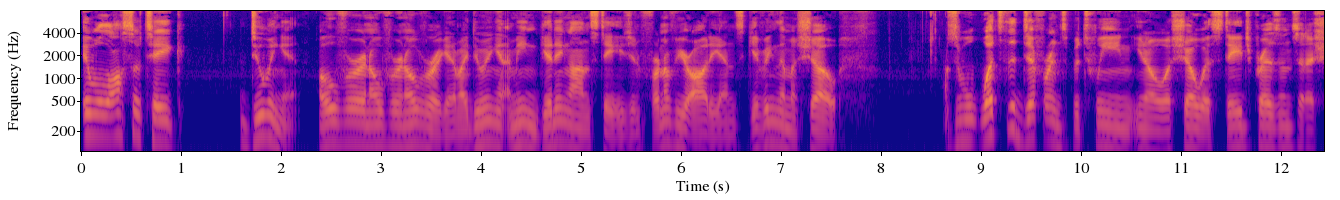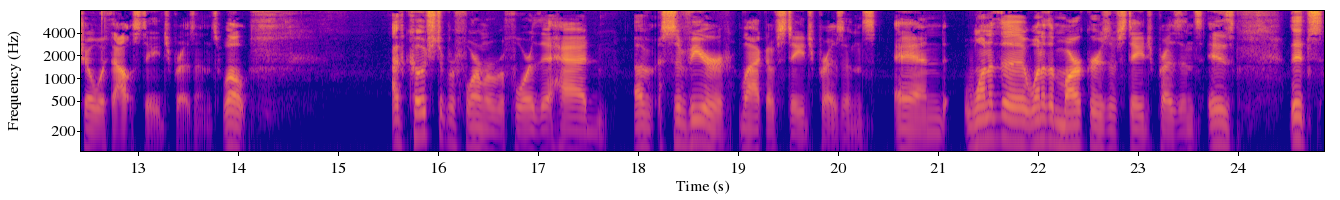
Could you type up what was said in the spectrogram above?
it will also take doing it over and over and over again. I doing it? I mean, getting on stage in front of your audience, giving them a show. So, what's the difference between you know a show with stage presence and a show without stage presence? Well, I've coached a performer before that had a severe lack of stage presence, and one of the one of the markers of stage presence is it's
